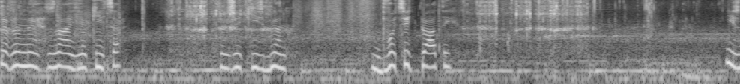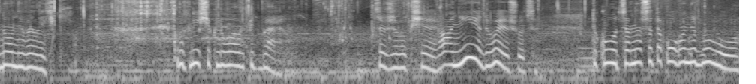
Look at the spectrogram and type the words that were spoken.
Я вже не знаю, який це. Це вже якийсь, блін, 25-й. І знову невеличкий. Крупніші клювали під берегом. Це вже взагалі. А, ні, диви, що це. Такого, це в нас ще такого не було.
